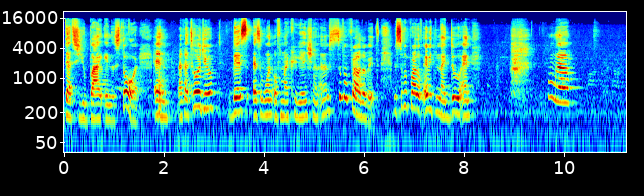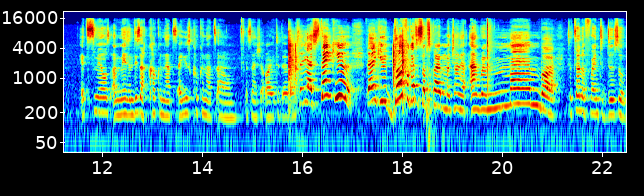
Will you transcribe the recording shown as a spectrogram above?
that you buy in the store. And like I told you, this is one of my creation and I'm super proud of it. I'm super proud of everything I do and well, It smells amazing. These are coconuts. I use coconut um, essential oil to do them. So yes, thank you, thank you. Don't forget to subscribe on my channel and remember to tell a friend to do so.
